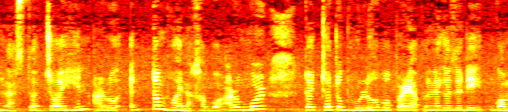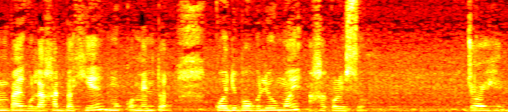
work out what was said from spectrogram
লাষ্টত জয় হিন্দ আৰু একদম ভয় নাখাব। আৰু মোৰ তথ্যটো ভুলো হ'ব পাৰে। আপোনালোকে যদি গম পায় গোলাঘাটবাসীয়ে মোক কমেণ্টত কৈ দিব বুলিও মই আশা কৰিছোঁ। জয় হিন্দ।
